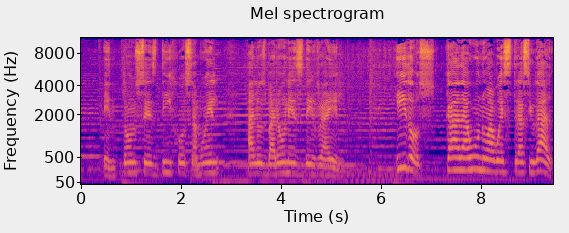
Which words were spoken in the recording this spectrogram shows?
Entonces dijo Samuel a los varones de Israel, Idos cada uno a vuestra ciudad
